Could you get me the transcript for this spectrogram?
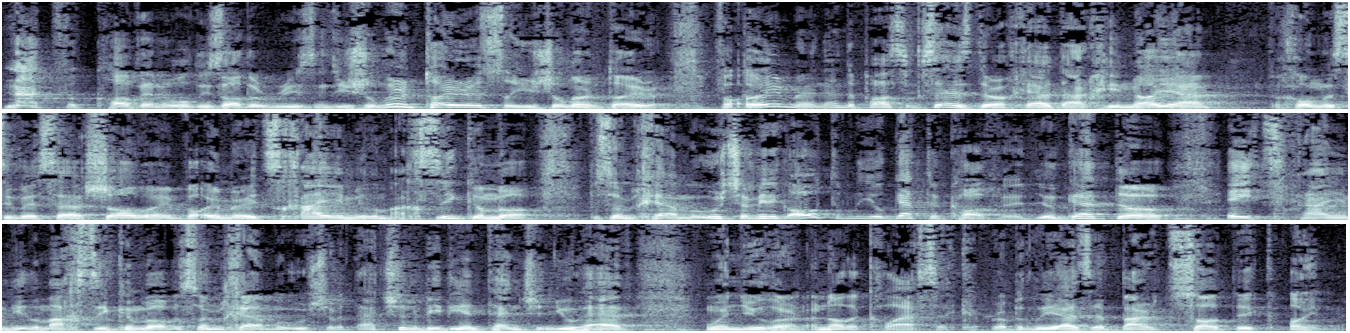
not for coven and all these other reasons. You should learn Torah, so you should learn Torah. For Omer, and then the pasuk says, "Deracheh darchinoyam." Meaning ultimately you'll get the covered. You'll get the Eitz Chaim But that shouldn't be the intention you have when you learn. Another classic. Rabbi Eliezer Bar Tzodik Oimer.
